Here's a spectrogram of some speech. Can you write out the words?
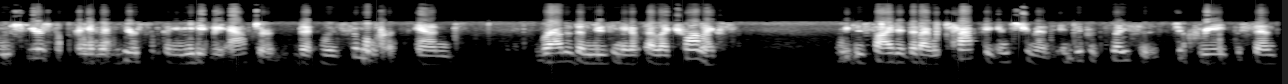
you would hear something and then hear something immediately after that was similar. And rather than using electronics, we decided that I would tap the instrument in different places to create the sense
